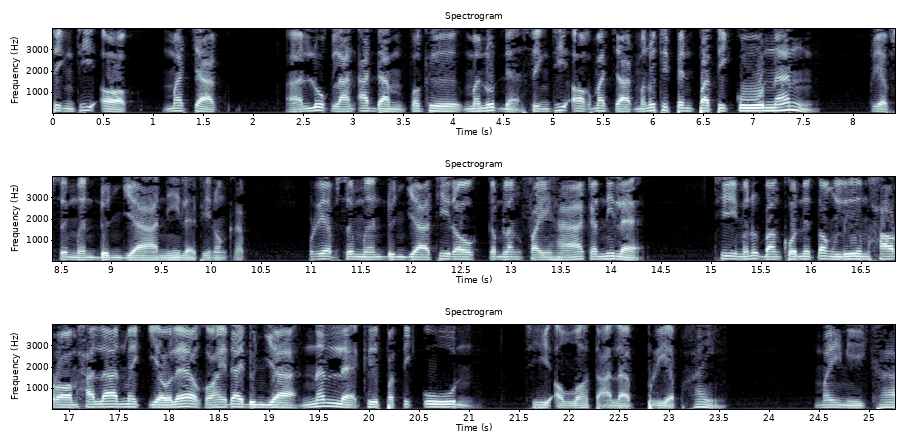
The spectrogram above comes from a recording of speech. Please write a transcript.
สิ่งที่ออกมาจาก ลูกหลานอาดัมก็คือมนุษย์เนี่ยสิ่งที่ออกมาจากมนุษย์ที่เป็นปฏิกูลนั้น เปรียบเสมือนดุนยานี้แหละพี่น้องครับ เปรียบเสมือนดุนยาที่เรากำลังใฝ่หากันนี่แหละ ที่มนุษย์บางคนเนี่ยต้องลืมฮารอมฮาลาลไม่เกี่ยวแล้ว ขอให้ได้ดุนยา นั่นแหละคือปฏิกูล ที่อัลลอฮฺตาลาเปรียบให้ ไม่มีค่า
